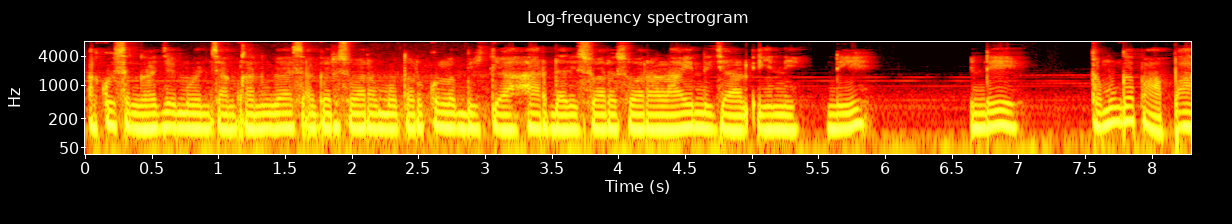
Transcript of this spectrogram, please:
Aku sengaja mengencangkan gas agar suara motorku lebih gahar dari suara-suara lain di jalan ini. Indi, Indi, kamu gak apa-apa?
